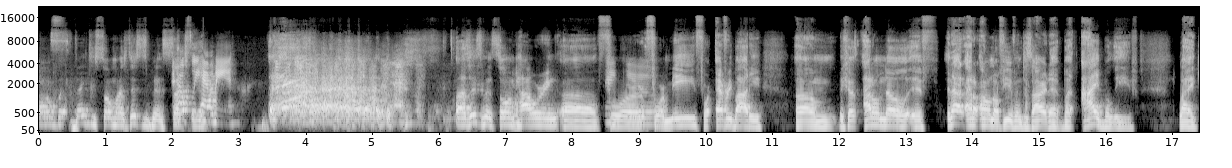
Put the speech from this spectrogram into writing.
Oh, but thank you so much. This has been such. And hopefully, an- have a man. uh, this has been so empowering uh, for for me, for everybody, um, because I don't know if and I, I, don't, I don't know if you even desire that, but I believe like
